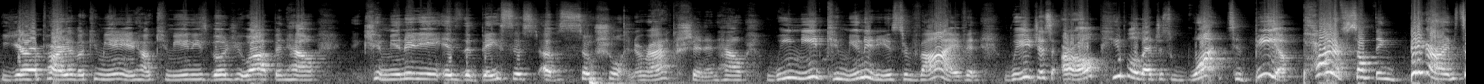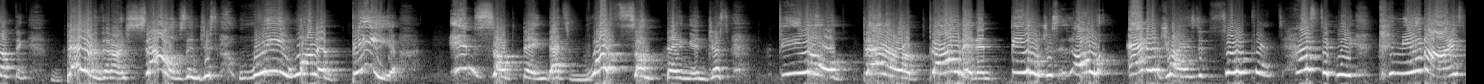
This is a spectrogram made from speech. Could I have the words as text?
you're a part of a community and how communities build you up and how community is the basis of social interaction and how we need community to survive. And we just are all people that just want to be a part of something bigger and something better than ourselves and just we want to be in something that's worth something and just feel better about it and feel just so energized and so fantastically communized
